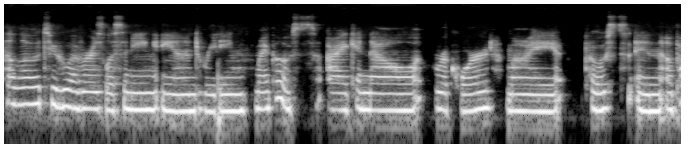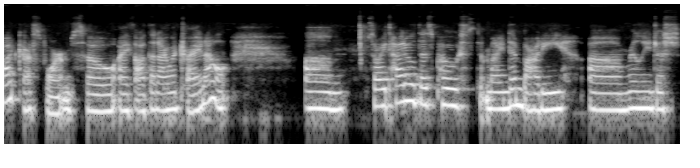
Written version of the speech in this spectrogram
Hello to whoever is listening and reading my posts. I can now record my posts in a podcast form, so I thought that I would try it out. Um, so I titled this post Mind and Body, um, really just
